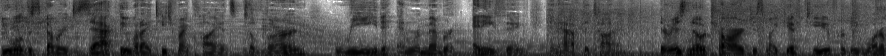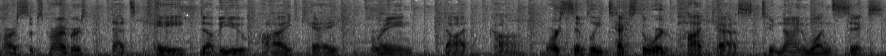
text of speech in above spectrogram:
You will discover exactly what I teach my clients to learn, read, and remember anything in half the time. There is no charge. It's my gift to you for being one of our subscribers. That's kwikbrain.com. Or simply text the word podcast to 916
